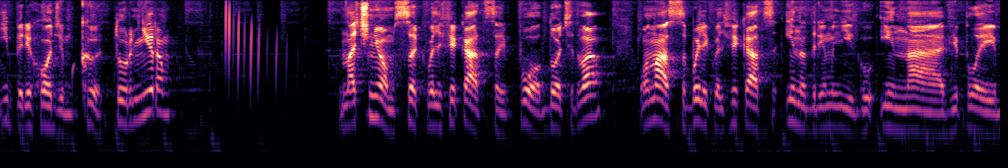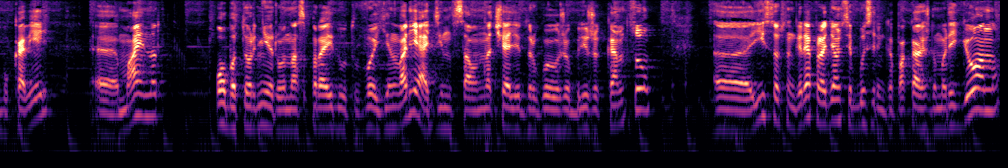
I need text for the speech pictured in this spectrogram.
И переходим к турнирам. Начнем с квалификации по Dota 2. У нас были квалификации и на Dream League, и на Vplay Буковель, э. Оба турнира у нас пройдут в январе, один в самом начале, другой уже ближе к концу. Э, и, собственно говоря, пройдемся быстренько по каждому региону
